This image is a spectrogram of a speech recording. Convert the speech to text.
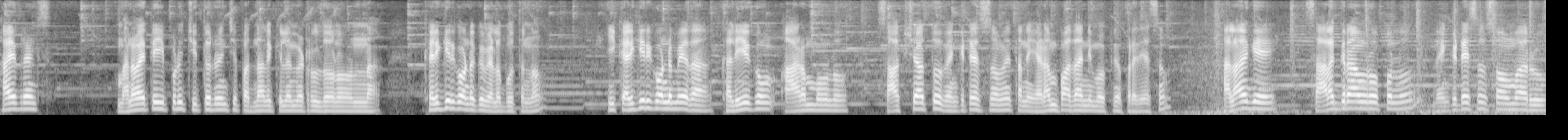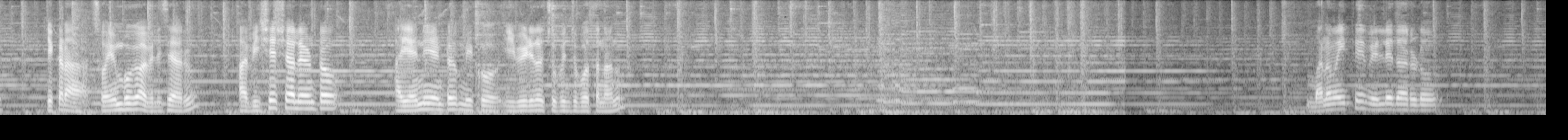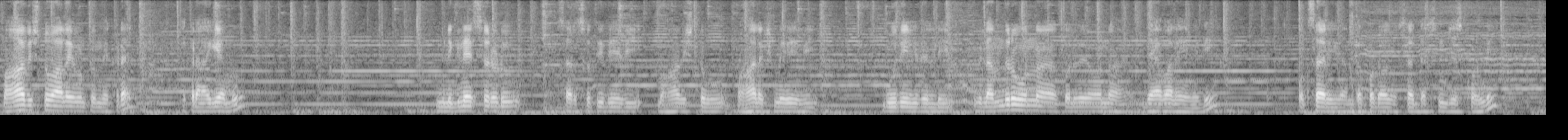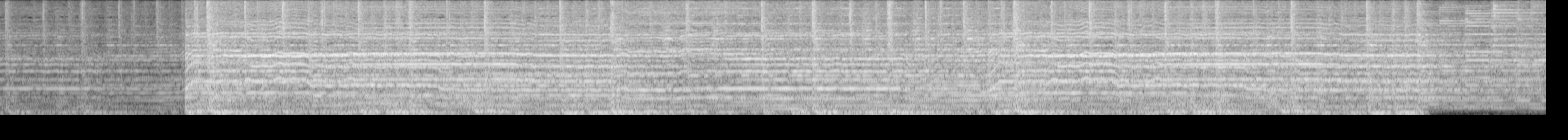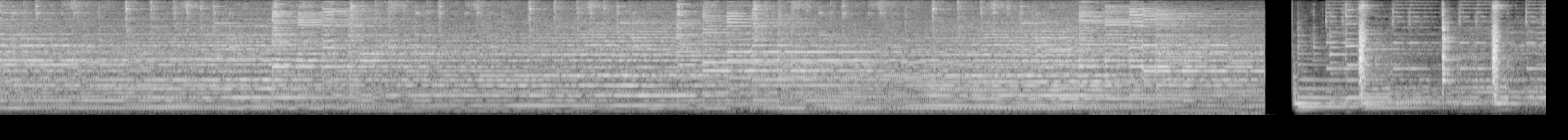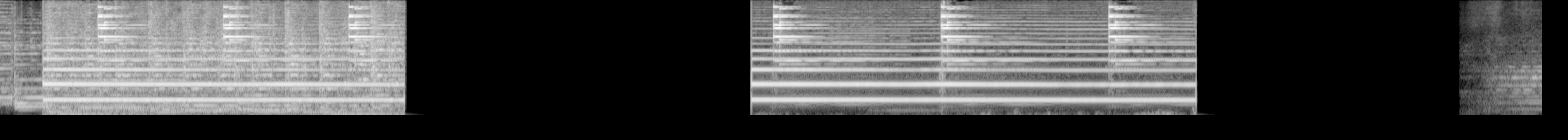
Hi friends. మనమైతే ఇప్పుడు చిత్తూరు నుంచి పద్నాలుగు కిలోమీటర్ల దూరం ఉన్న కలిగిరి కొండకు వెళ్ళబోతున్నాం. ఈ కలిగిరి కొండ మీద కలియుగం ఆరంభంలో సాక్షాత్తు వెంకటేశ్వర స్వామి తన ఎడం పాదాన్ని మోపిన ప్రదేశం. అలాగే సాలగ్రామ రూపంలో వెంకటేశ్వర స్వామి వారు ఇక్కడ స్వయంభుగా వెలిశారు. ఆ విశేషాలు ఏంటో అవన్నీ ఏంటో మీకు ఈ వీడియోలో చూపించబోతున్నాను. మనమైతే వెళ్ళేదారిలో మహావిష్ణువు ఆలయం ఉంటుంది ఇక్కడ. ఇక్కడ ఆగాము. విఘ్నేశ్వరుడు సరస్వతీదేవి మహావిష్ణువు మహాలక్ష్మీదేవి భూదేవి తల్లి వీళ్ళందరూ ఉన్న కొలువే ఉన్న దేవాలయం ఇది. ఒకసారి ఇదంతా కూడా ఒకసారి దర్శనం చేసుకోండి.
